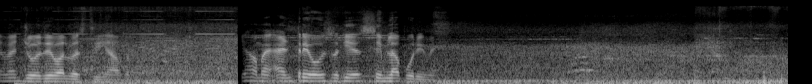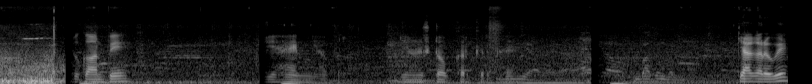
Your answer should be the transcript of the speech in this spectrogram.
हमें जोधेवाल बस्ती है यहाँ पर। हमें एंट्री हो सकी है शिमलापुरी में। दुकान पे। ये है नहीं यहाँ पर। जिन्होंने स्टॉक करके रखा है। क्या करोगे?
